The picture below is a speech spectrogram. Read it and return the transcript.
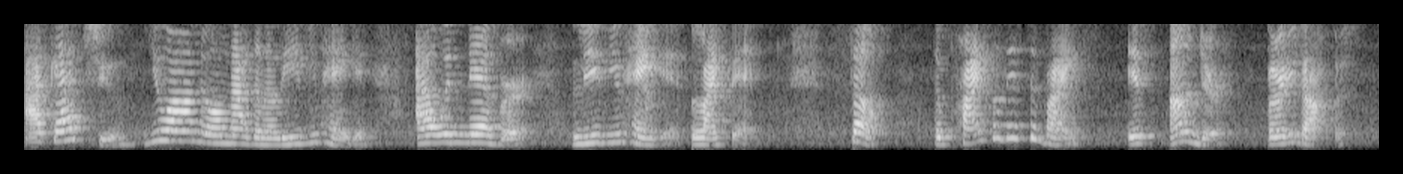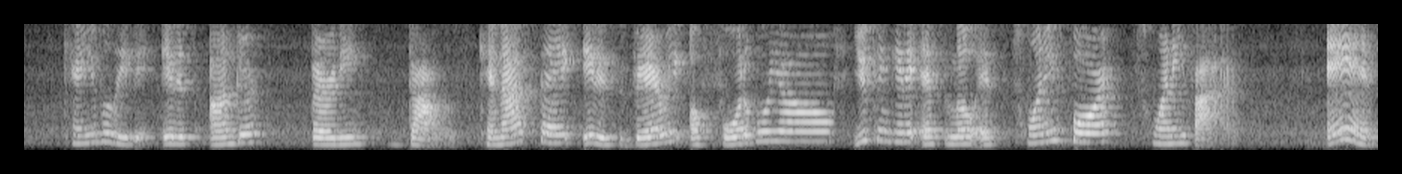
I got you. You all know I'm not going to leave you hanging. I would never leave you hanging like that. So, the price of this device is under $30. Can you believe it? It is under $30. Can I say it is very affordable, y'all? You can get it as low as $24.25. And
